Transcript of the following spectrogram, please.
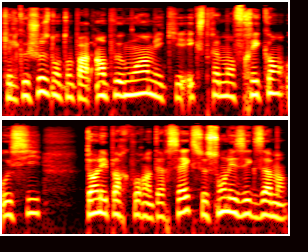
quelque chose dont on parle un peu moins, mais qui est extrêmement fréquent aussi dans les parcours intersexes, ce sont les examens,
